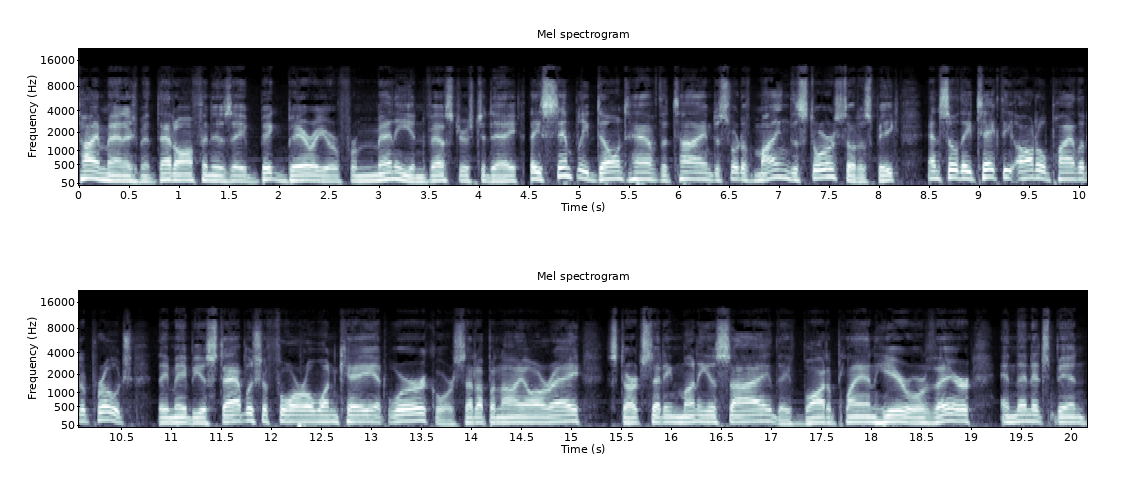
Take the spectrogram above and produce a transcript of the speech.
Time management, that often is a big barrier for many investors today. They simply don't have the time to sort of mind the store, so to speak, and so they take the autopilot approach. They maybe establish a 401k at work or set up an IRA, start setting money aside. They've bought a plan here or there, and then it's been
